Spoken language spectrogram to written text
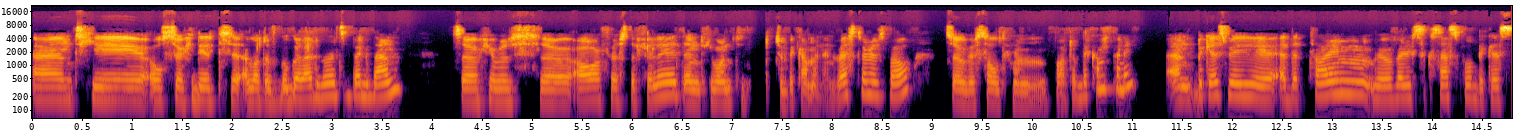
and he also he did a lot of Google AdWords back then. So he was uh, our first affiliate, and he wanted to become an investor as well. So we sold him part of the company, and because we at the time we were very successful because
